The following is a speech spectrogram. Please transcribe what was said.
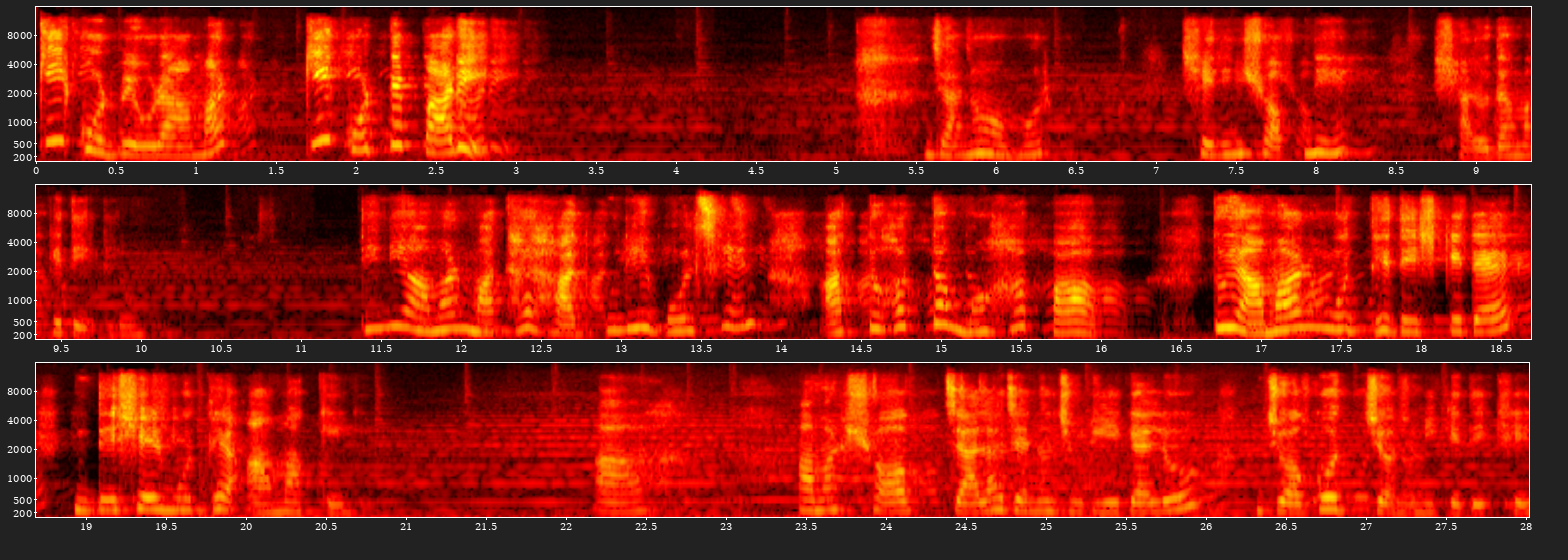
কি করবে ওরা আমার? কি করতে পারে? জানো অমর, সেদিন স্বপ্নে সারদা মাকে দেখলুম। তিনি আমার মাথায় হাত বুলিয়ে বলছেন, আত্মহত্যা মহাপাপ। তুই আমার মধ্যে দেশকে দেখ, দেশের মধ্যে আমাকে। আহ, আমার সব জ্বালা যেন জুড়িয়ে গেল জগৎ জননীকে দেখে।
